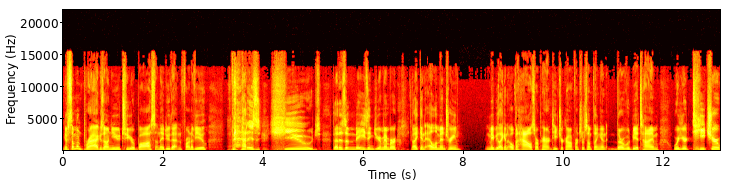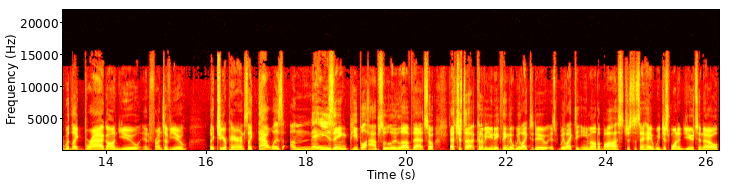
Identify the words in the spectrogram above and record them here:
if someone brags on you to your boss and they do that in front of you that is huge. That is amazing. Do you remember, like in elementary, maybe like an open house or parent teacher conference or something, and there would be a time where your teacher would like brag on you in front of you? Like to your parents like that was amazing. People absolutely love that. So that's just a kind of a unique thing that we like to do is we like to email the boss just to say hey we just wanted you to know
